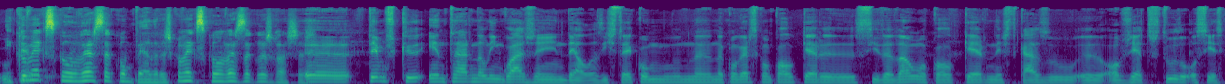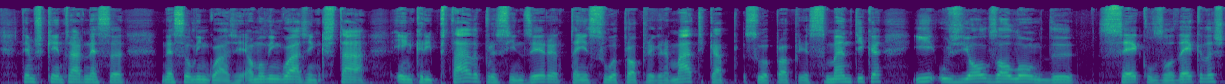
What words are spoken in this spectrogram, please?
e como é... é que se conversa com pedras? Como é que se conversa com as rochas? Uh, temos que entrar na linguagem delas. Isto é como na, na conversa com qualquer eh, cidadão ou qualquer, neste caso, uh, objeto de estudo ou ciência. Temos que entrar nessa, nessa linguagem. É uma linguagem que está encriptada, por assim dizer, tem a sua própria gramática, a sua própria semântica e os geólogos, ao longo de séculos ou décadas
